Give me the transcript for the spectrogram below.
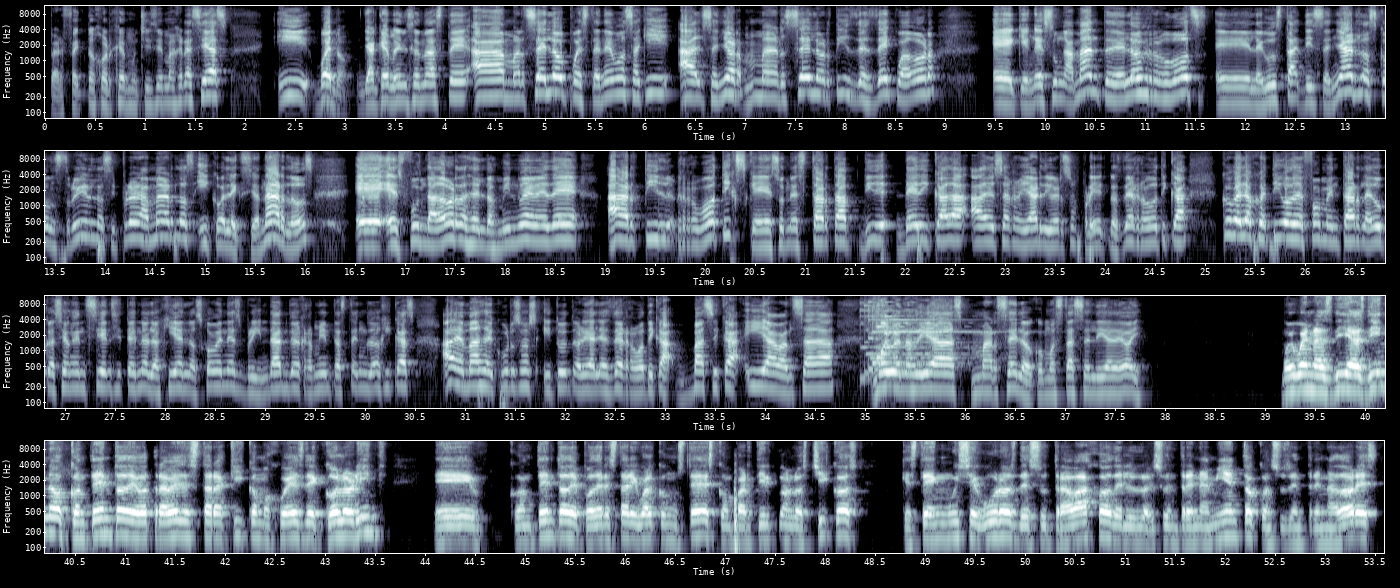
Perfecto, Jorge, muchísimas gracias. Y bueno, ya que mencionaste a Marcelo, pues tenemos aquí al señor Marcelo Ortiz desde Ecuador. Eh, quien es un amante de los robots, eh, le gusta diseñarlos, construirlos y programarlos y coleccionarlos. Eh, es fundador desde el 2009 de Artil Robotics, que es una startup dedicada a desarrollar diversos proyectos de robótica con el objetivo de fomentar la educación en ciencia y tecnología en los jóvenes, brindando herramientas tecnológicas, además de cursos y tutoriales de robótica básica y avanzada. Muy buenos días, Marcelo, ¿cómo estás el día de hoy? Muy buenos días, Dino. Contento de otra vez estar aquí como juez de Colorint. Eh, contento de poder estar igual con ustedes, compartir con los chicos, que estén muy seguros de su trabajo, de su entrenamiento con sus entrenadores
